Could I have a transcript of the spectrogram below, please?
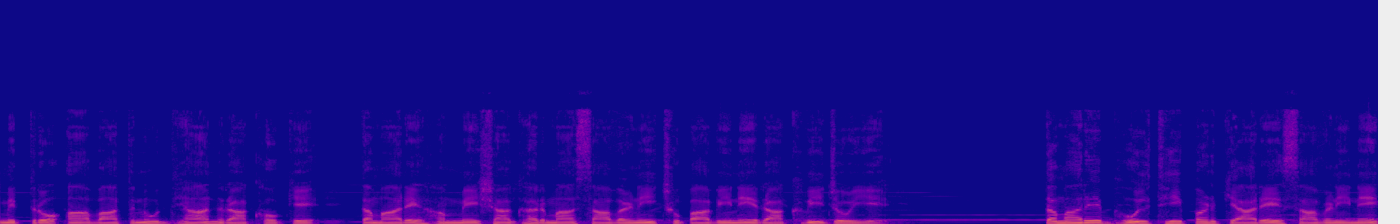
મિત્રો, આ વાતનું ધ્યાન રાખો કે તમારે હંમેશા ઘરમાં સાવરણી છુપાવીને રાખવી જોઈએ. તમારે ભૂલથી પણ ક્યારે સાવણીને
